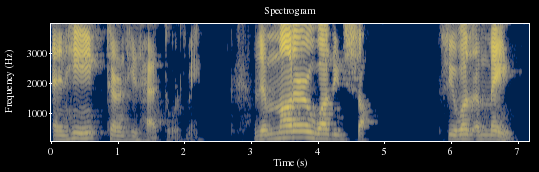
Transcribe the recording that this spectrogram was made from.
And he turned his head towards me. The mother was in shock. She was amazed.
